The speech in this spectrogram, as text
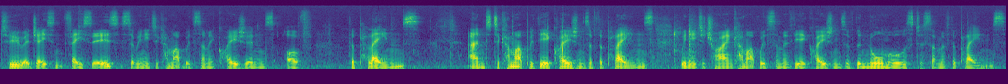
two adjacent faces. So we need to come up with some equations of the planes. And to come up with the equations of the planes, we need to try and come up with some of the equations of the normals to some of the planes.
